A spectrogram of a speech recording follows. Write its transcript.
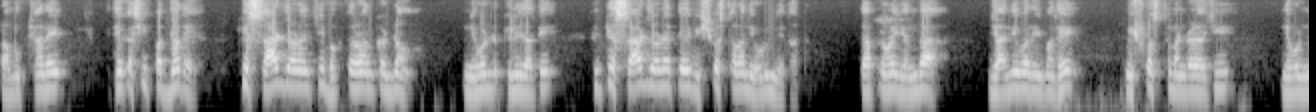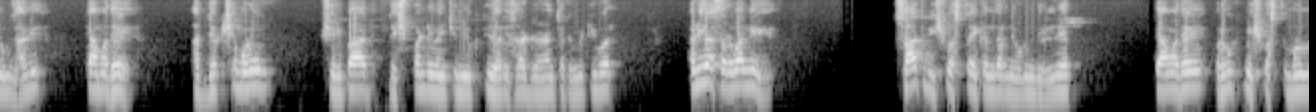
प्रामुख्याने इथे कशी पद्धत आहे की साठ जणांची भक्तजणांकडनं निवडणूक केली जाते. आणि ते साठ जण ते विश्वस्ताला निवडून देतात. त्याप्रमाणे यंदा जानेवारीमध्ये विश्वस्त मंडळाची निवडणूक झाली. त्यामध्ये अध्यक्ष म्हणून श्रीपाद देशपांडे यांची नियुक्ती झाली साठ जणांच्या कमिटीवर. आणि या सर्वांनी सात विश्वस्त एकंदर निवडून दिलेले आहेत. त्यामध्ये प्रमुख विश्वस्त म्हणून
